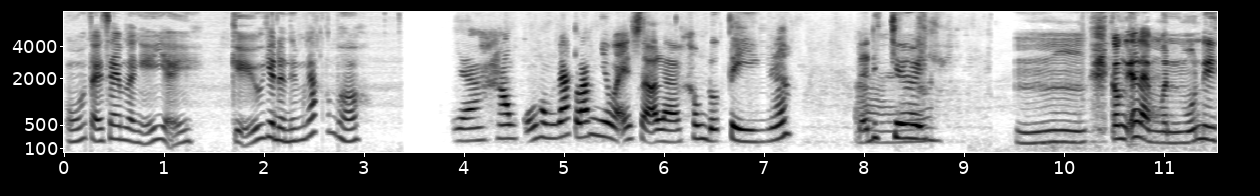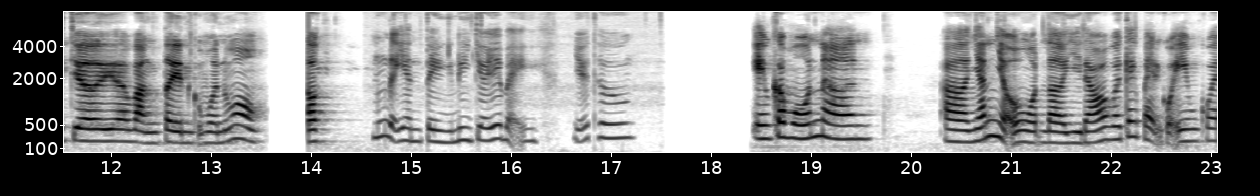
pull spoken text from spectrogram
Ủa tại sao em lại nghĩ vậy? Kiểu gia đình em gắt lắm hả? Dạ không cũng không gắt lắm nhưng mà em sợ là không đủ tiền á để đi À. chơi. Ừm, có nghĩa là mình muốn đi chơi ờ, bằng tiền của mình đúng không? Được. Muốn để dành tiền đi chơi với bạn. Dễ thương. Em có muốn ờ, ờ, nhắn nhủ một lời gì đó với các bạn của em qua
